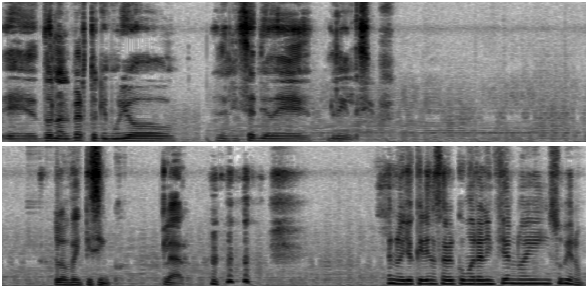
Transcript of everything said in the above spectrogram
eh, don Alberto que murió en el incendio de, de la iglesia. Los 25. Claro. Bueno, ellos querían saber cómo era el infierno y subieron.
